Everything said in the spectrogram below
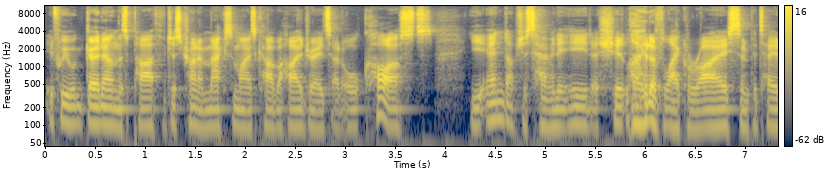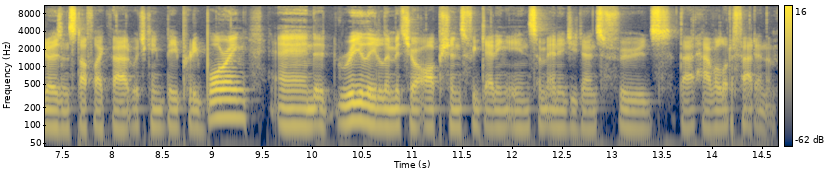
if we go down this path of just trying to maximize carbohydrates at all costs, you end up just having to eat a shitload of like rice and potatoes and stuff like that, which can be pretty boring. And it really limits your options for getting in some energy dense foods that have a lot of fat in them.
